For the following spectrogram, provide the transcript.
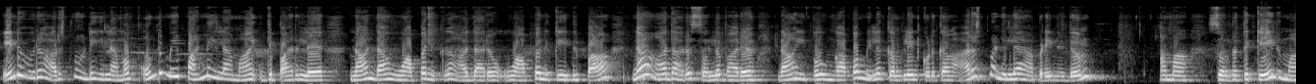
எந்த ஒரு அரெஸ்ட் இல்லாம ஒன்றுமே பண்ண இல்லாம இங்க பாருல நான் தான் உன் அப்பனுக்கு ஆதாரம் உன் அப்பனுக்கு எதிர்ப்பா? நான் ஆதாரம் சொல்ல வரேன். நான் இப்போ உங்க அப்பா மேல கம்ப்ளைண்ட் கொடுக்க அரெஸ்ட் பண்ணல அப்படின்னதும் அம்மா சொல்றது கேளுமா.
